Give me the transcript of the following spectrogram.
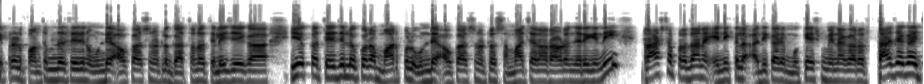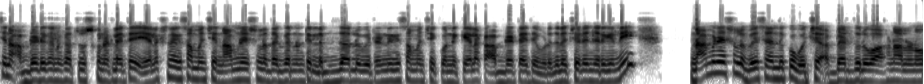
ఏప్రిల్ పంతొమ్మిదో తేదీన ఉండే అవకాశం ఉన్నట్లు గతంలో తెలియజేయగా ఈ యొక్క తేదీలో కూడా మార్పులు ఉండే అవకాశం ఉన్నట్లు సమాచారం రావడం జరిగింది. రాష్ట్ర ప్రధాన ఎన్నికల అధికారి ముఖేష్ మీనా గారు తాజాగా ఇచ్చిన అప్డేట్ కనుక చూసుకున్నట్లయితే ఎలక్షన్కి సంబంధించి నామినేషన్ల దగ్గర నుండి లబ్ధిదారులు వీటన్నిటికి సంబంధించి కొన్ని కీలక అప్డేట్ అయితే విడుదల చేయడం జరిగింది. నామినేషన్లు వేసేందుకు వచ్చే అభ్యర్థుల వాహనాలను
